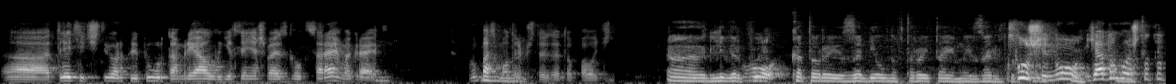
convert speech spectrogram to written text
Э, третий, четвертый тур, там Реал, если я не ошибаюсь, с Галатасараем играет. Ну, посмотрим, что из этого получится. А, Ливерпуль, вот. который забил на второй тайм из Альтура. Слушай, ну, я думаю, что тут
